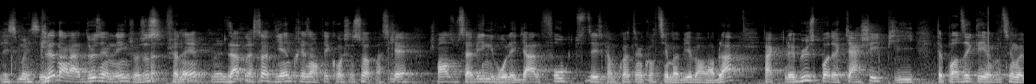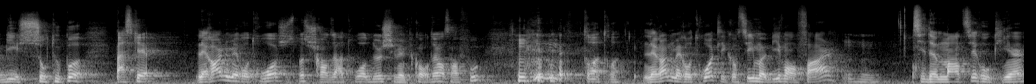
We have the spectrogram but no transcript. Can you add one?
Laisse-moi Puis essayer. là, dans la deuxième ligne, je vais juste finir. ok, vas-y. Là, après ça, viens de présenter quoi que ce soit. Parce que je pense vous savez, niveau légal, il faut que tu dises comme quoi tu es un courtier immobilier, blablabla. Fait que le but, c'est pas de cacher puis de pas dire que tu es un courtier immobilier, surtout pas. Parce que l'erreur numéro 3, je sais pas si je suis rendu à 3, 2, je sais même plus compter, on s'en fout. 3-3. L'erreur numéro 3 que les courtiers immobiliers vont faire, c'est de mentir au client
